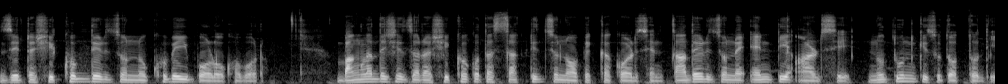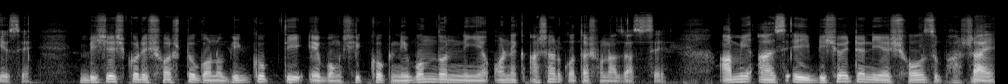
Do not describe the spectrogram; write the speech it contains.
যেটা শিক্ষকদের জন্য খুবই বড় খবর। বাংলাদেশে যারা শিক্ষকতার চাকরির জন্য অপেক্ষা করছেন, তাদের জন্য এনটিআরসি নতুন কিছু তথ্য দিয়েছে। বিশেষ করে ষষ্ঠ গণবিজ্ঞপ্তি এবং শিক্ষক নিবন্ধন নিয়ে অনেক আশার কথা শোনা যাচ্ছে। আমি আজ এই বিষয়টা নিয়ে সহজ ভাষায়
